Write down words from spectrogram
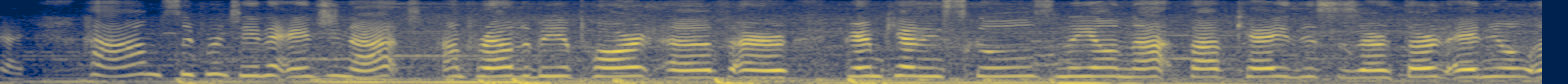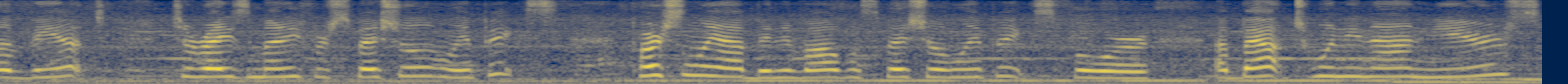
Okay. Hi, I'm Superintendent Angie Knight. I'm proud to be a part of our Graham County Schools Neon Knight 5K. This is our third annual event to raise money for Special Olympics. Personally, I've been involved with Special Olympics for about 29 years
